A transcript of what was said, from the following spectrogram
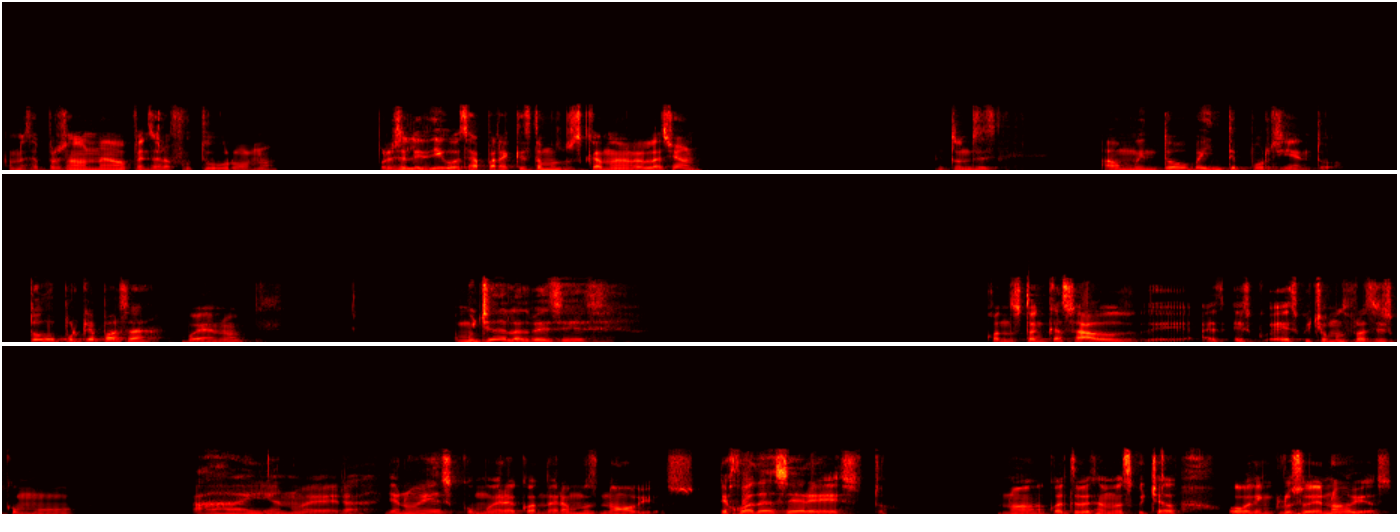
con esa persona o pensar a futuro, ¿no? Por eso les digo, o sea, ¿para qué estamos buscando una relación? Entonces, aumentó 20%. ¿Todo por qué pasa? Bueno, muchas de las veces, cuando están casados, eh, escuchamos frases como, ay, ya no era, ya no es como era cuando éramos novios, dejó de hacer esto, ¿no? ¿Cuántas veces hemos escuchado? O de incluso de novios.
